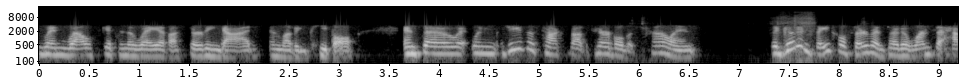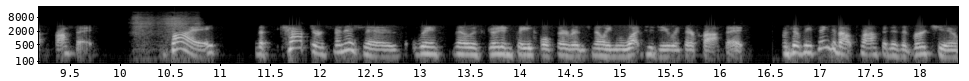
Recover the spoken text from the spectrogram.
when wealth gets in the way of us serving God and loving people. And so when Jesus talks about the parable of the talents, the good and faithful servants are the ones that have profit. But the chapter finishes with those good and faithful servants knowing what to do with their profit. And so if we think about profit as a virtue,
